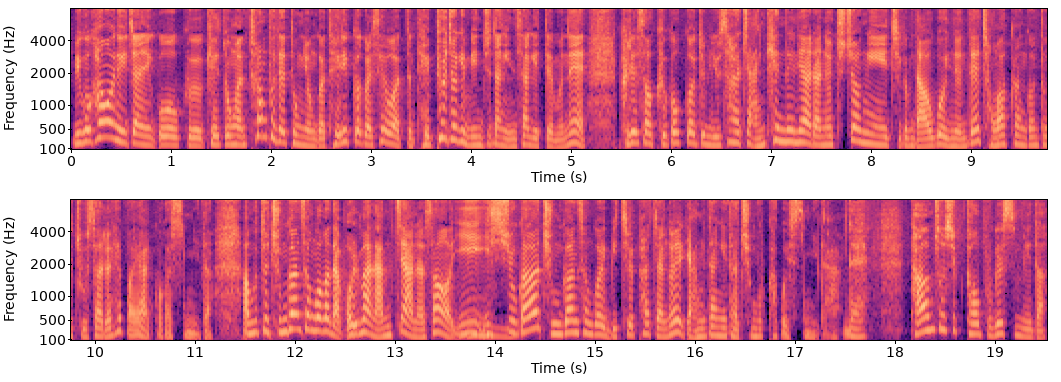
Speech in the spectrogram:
미국 하원 의장이고 그 그동안 트럼프 대통령과 대립각을 세워왔던 대표적인 민주당 인사기 때문에 그래서 그것과 좀 유사하지 않겠느냐라는 추정이 지금 나오고 있는데 정확한 건 더 조사를 해봐야 할것 같습니다. 아무튼 중간 선거가 얼마 남지 않아서 이 음. 이슈가 중간 선거에 미칠 파장을 양당이 다 주목하고 있습니다. 네. 다음 소식 더 보겠습니다.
